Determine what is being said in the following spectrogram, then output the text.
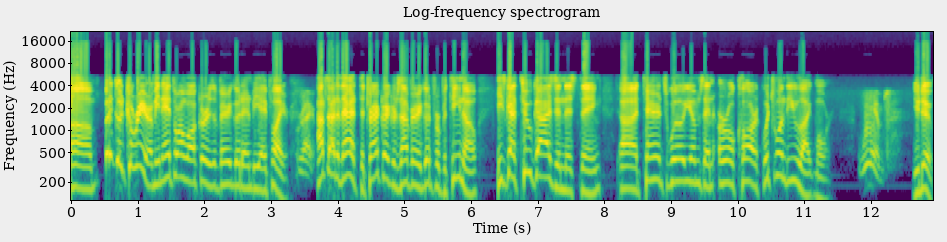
Um, but a good career. I mean, Antoine Walker is a very good NBA player. Right. Outside of that, the track record is not very good for Pitino. He's got two guys in this thing, uh, Terrence Williams and Earl Clark. Which one do you like more? Williams. You do.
